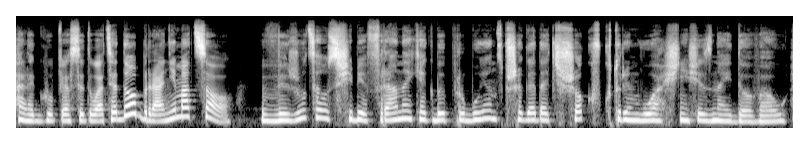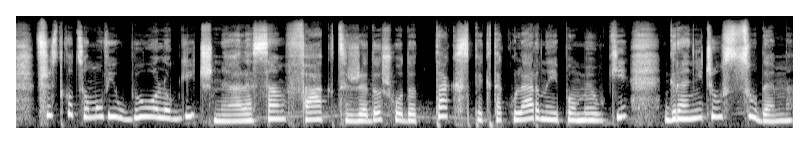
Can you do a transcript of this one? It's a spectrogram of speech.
Ale głupia sytuacja. Dobra, nie ma co. Wyrzucał z siebie Franek, jakby próbując przegadać szok, w którym właśnie się znajdował. Wszystko, co mówił, było logiczne, ale sam fakt, że doszło do tak spektakularnej pomyłki, graniczył z cudem.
